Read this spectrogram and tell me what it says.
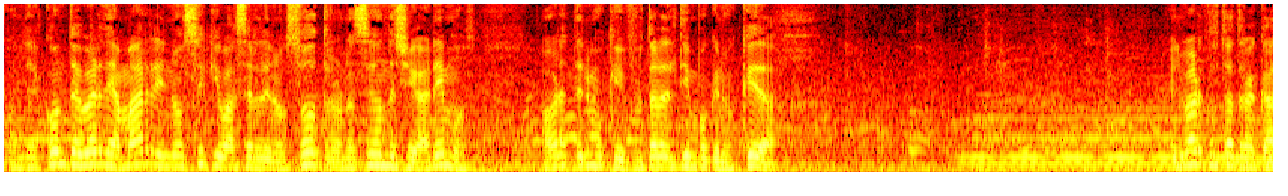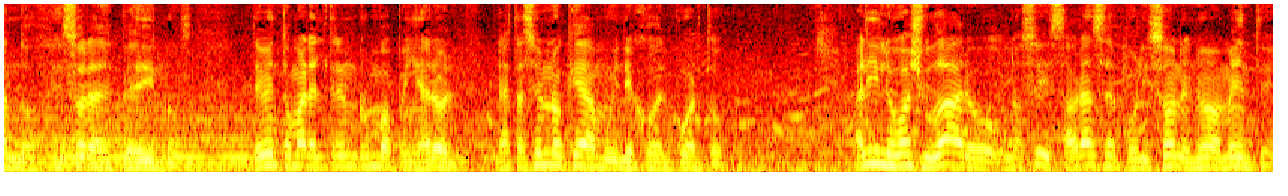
Cuando el Conte Verde amarre, no sé qué va a ser de nosotros, no sé dónde llegaremos. Ahora tenemos que disfrutar del tiempo que nos queda. El barco está atracando, es hora de despedirnos. Deben tomar el tren rumbo a Peñarol. La estación no queda muy lejos del puerto. Alguien los va a ayudar o, no sé, sabrán ser polizones nuevamente.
